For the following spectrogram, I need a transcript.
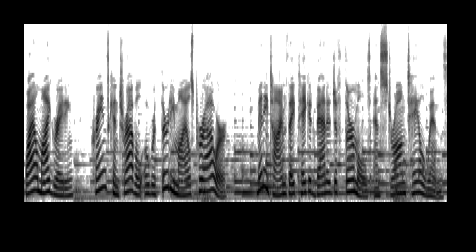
While migrating, cranes can travel over 30 miles per hour. Many times they take advantage of thermals and strong tailwinds.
